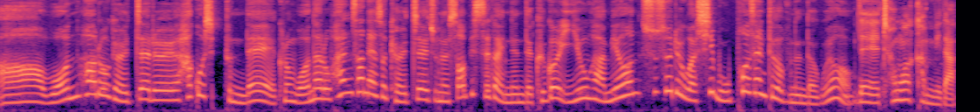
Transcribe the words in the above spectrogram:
아, 원화로 결제를 하고 싶은데 그럼 원화로 환산해서 결제해 주는 서비스가 있는데 그걸 이용하면 수수료가 15%가 붙는다고요? 네, 정확합니다.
